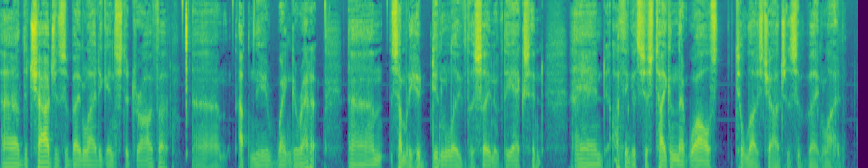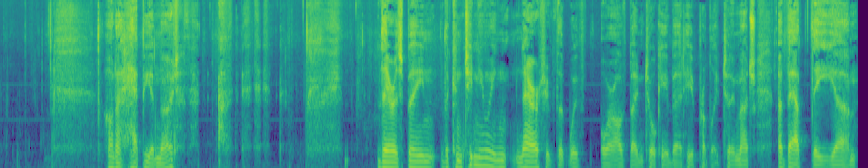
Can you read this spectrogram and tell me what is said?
uh, the charges have been laid against a driver um, up near Wangaratta, um, somebody who didn't leave the scene of the accident, and I think it's just taken that while till those charges have been laid. On a happier note, there has been the continuing narrative that we've, or I've been talking about here, probably too much, about the um,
